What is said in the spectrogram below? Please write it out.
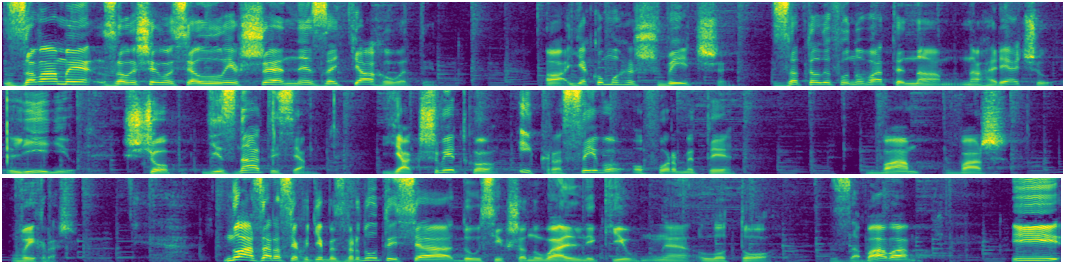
За вами залишилося лише не затягувати, а якомога швидше зателефонувати нам на гарячу лінію, щоб дізнатися, як швидко і красиво оформити вам ваш виграш. Ну а зараз я хотів би звернутися до усіх шанувальників е, лото Забава і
